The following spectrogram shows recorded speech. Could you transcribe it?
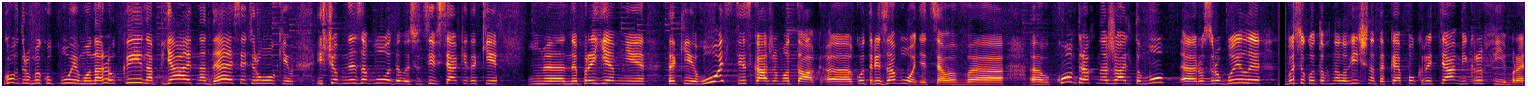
ковдру ми купуємо на роки, на 5, на 10 років, і щоб не заводились оці всякі такі неприємні такі гості, скажімо так, е, котрі заводяться в е, е, в ковдрах, на жаль, тому е, розробили високотехнологічне таке покриття мікрофібри. Е,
